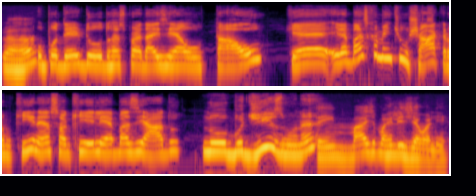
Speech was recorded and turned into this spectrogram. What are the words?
Aham. O poder do, do Hell's Paradise é o Tao, que é. Ele é basicamente um chakra, um ki, né? Só que ele é baseado no budismo, né? Tem mais de uma religião ali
